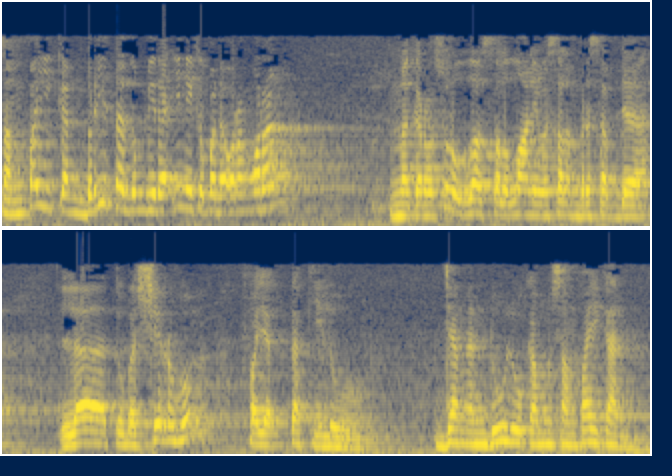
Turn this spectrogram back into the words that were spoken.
sampaikan berita gembira ini kepada orang-orang? Maka Rasulullah sallallahu alaihi wasallam bersabda, "La tubashirhum fayattakilu." Jangan dulu kamu sampaikan.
